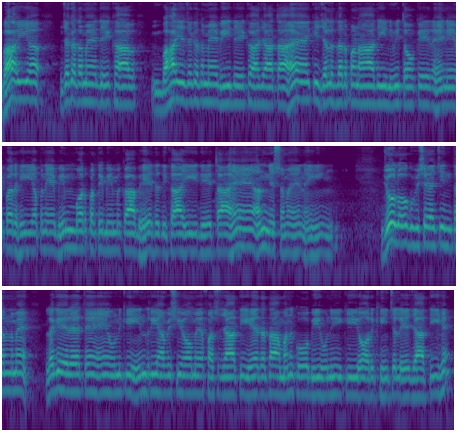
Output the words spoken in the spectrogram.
बाह्य जगत में देखा, बाह्य जगत में भी देखा जाता है कि जल दर्पण आदि निमित्तों के रहने पर ही अपने बिंब और प्रतिबिंब का भेद दिखाई देता है, अन्य समय नहीं। जो लोग विषय चिंतन में लगे रहते हैं, उनकी इंद्रियाँ विषयों में फंस जाती है तथा मन को भी उन्हीं की ओर खींच ले जाती है।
